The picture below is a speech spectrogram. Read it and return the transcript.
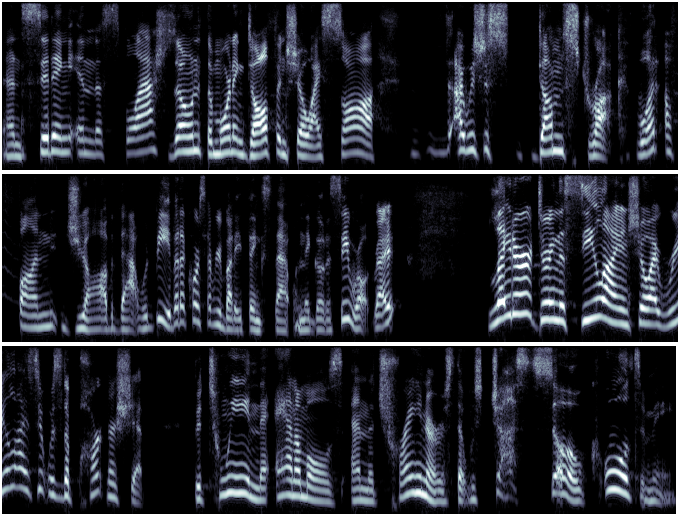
and sitting in the splash zone at the morning dolphin show, I saw, I was just dumbstruck. What a fun job that would be. But of course, everybody thinks that when they go to SeaWorld, right? Later, during the Sea Lion show, I realized it was the partnership between the animals and the trainers that was just so cool to me.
